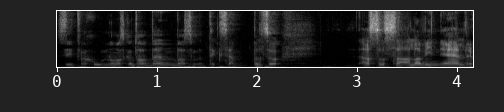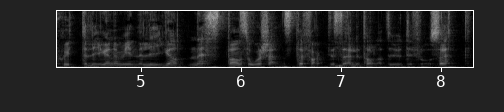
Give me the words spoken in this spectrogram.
situationen om man ska ta den bara som ett exempel så Alltså Salah vinner ju hellre skytteligan än vinner ligan. Nästan så känns det faktiskt ärligt talat utifrån sett.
